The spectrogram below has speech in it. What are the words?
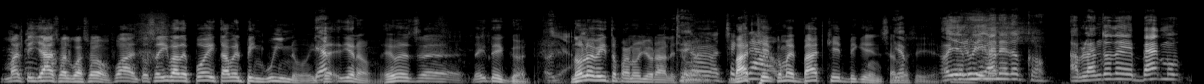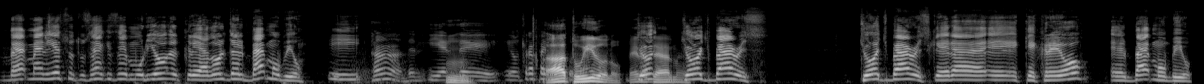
martillazo al guasón. Fue. Entonces iba después y estaba el pingüino. Y Yep. te- you know, it was, uh, they did good. No lo he visto para no llorar. Sí. No, no, Bad Kid. ¿cómo es? Bad Kid Begins, algo así. Oye, Luis, hab- hablando de Batmo- Batman y eso, tú sabes que se murió el creador del Batmobile. Y, ah, del- y el Mm. de eh, otra película. Ah, tu ídolo. Espérate, George, Alma. George Barris. George Barris, que era eh, que creó el Batmobile.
